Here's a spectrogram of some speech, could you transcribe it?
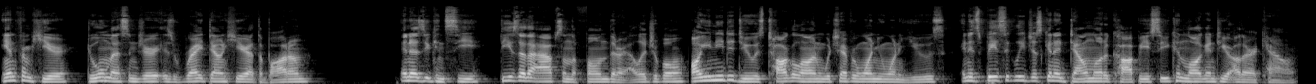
And from here, Dual Messenger is right down here at the bottom. And as you can see, these are the apps on the phone that are eligible. All you need to do is toggle on whichever one you want to use, and it's basically just going to download a copy so you can log into your other account.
